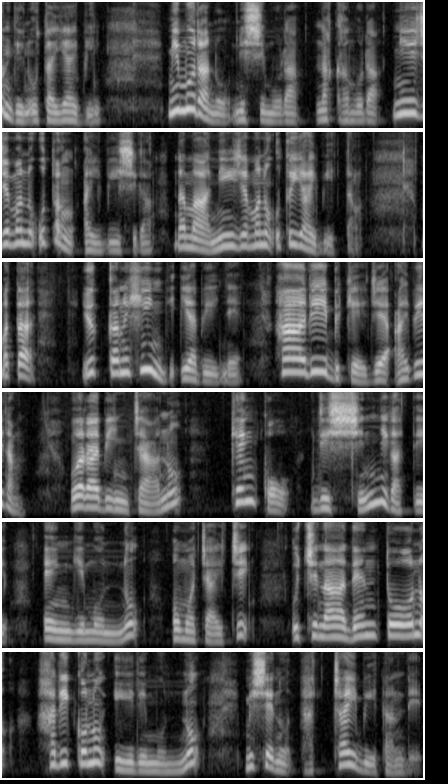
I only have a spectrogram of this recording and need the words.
あんでの歌やいびん三村の西村中村新島の歌んアイビー氏が生新島の歌やいびいたんまたゆっかのヒンディやびね。ハーリービケージェアイビラン。わらびんちゃの健康立身苦手縁起物のおもちゃ市うちな伝統のハリコの入り物の店のたっちゃいびいたんで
